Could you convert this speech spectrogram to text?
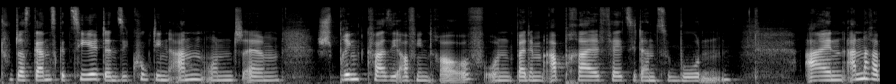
tut das ganz gezielt, denn sie guckt ihn an und ähm, springt quasi auf ihn drauf. Und bei dem Abprall fällt sie dann zu Boden. Ein anderer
